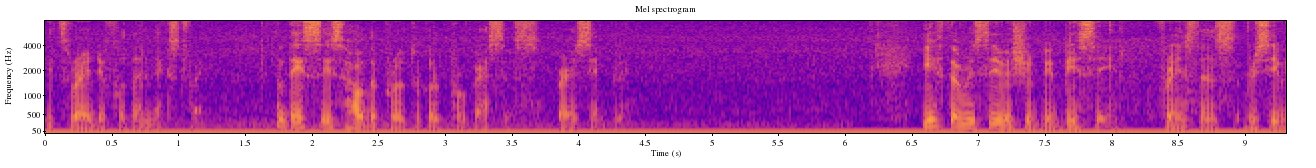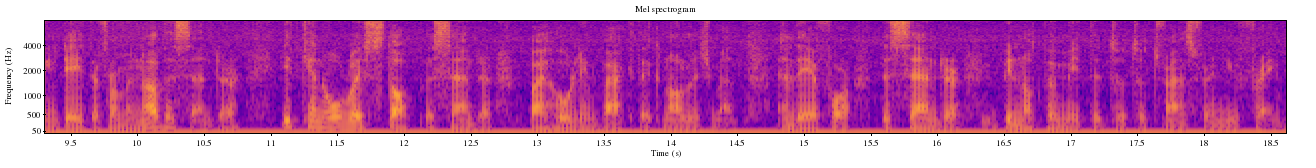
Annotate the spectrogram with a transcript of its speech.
it's ready for the next frame. And this is how the protocol progresses, very simply. If the receiver should be busy, for instance, receiving data from another sender, it can always stop a sender by holding back the acknowledgement, and therefore the sender be not permitted to, to transfer a new frame.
